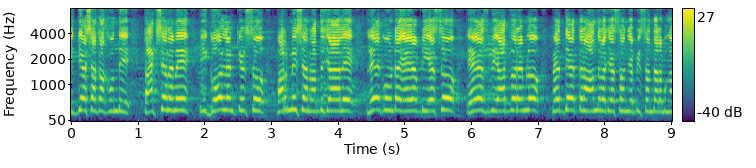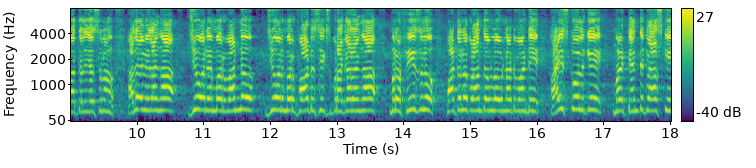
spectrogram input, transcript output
విద్యాశాఖకు ఉంది. తక్షణమే ఈ గోల్డెన్ కిడ్స్ పర్మిషన్ రద్దు చేయాలి. లేకుంటే ఏఎఫ్డిఎస్ ఏఎస్బి ఆధ్వర్యంలో పెద్ద ఎత్తున ఆందోళన చేస్తామని చెప్పి సందర్భంగా తెలియజేస్తున్నాను. అదేవిధంగా GO number one GO number forty six ప్రకారంగా మరి ఫీజులు పట్టణ ప్రాంతంలో ఉన్నటువంటి హై స్కూల్కి మరి టెన్త్ క్లాస్కి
